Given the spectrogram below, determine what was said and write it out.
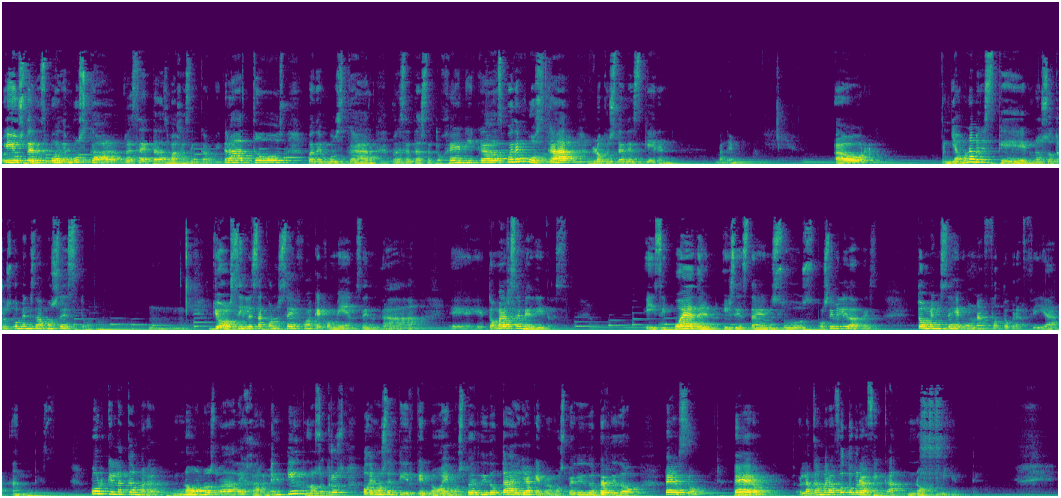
Y ustedes pueden buscar recetas bajas en carbohidratos, pueden buscar recetas cetogénicas, pueden buscar lo que ustedes quieran, ¿vale? Ahora, ya una vez que nosotros comenzamos esto, yo sí les aconsejo a que comiencen a eh, tomarse medidas. Y si pueden y si está en sus posibilidades, tómense una fotografía antes porque la cámara no nos va a dejar mentir. Nosotros podemos sentir que no hemos perdido talla, que no hemos perdido, perdido peso, pero la cámara fotográfica no miente.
